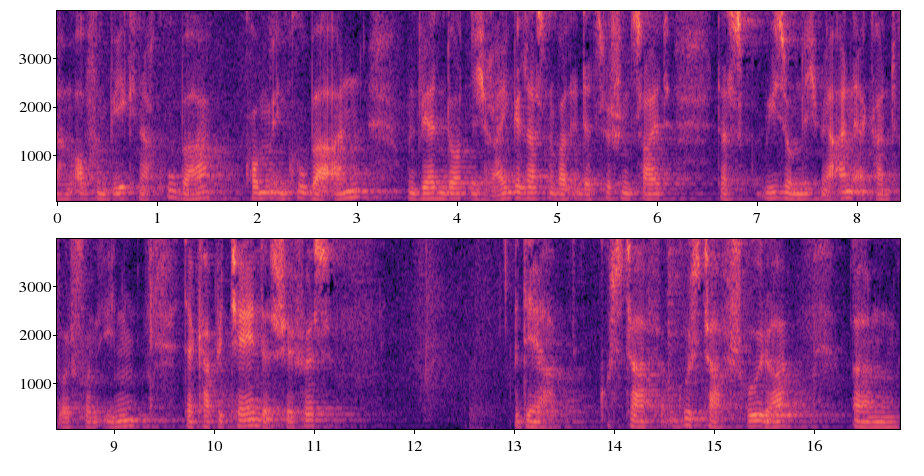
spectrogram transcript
ähm, auf dem Weg nach Kuba kommen in Kuba an und werden dort nicht reingelassen, weil in der Zwischenzeit das Visum nicht mehr anerkannt wird von ihnen. Der Kapitän des Schiffes, der Gustav, Gustav Schröder, ähm,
